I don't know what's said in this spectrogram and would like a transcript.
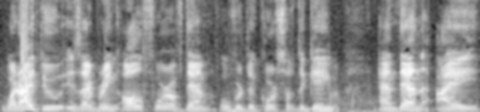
what I do is I bring all four of them over the course of the game and then I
